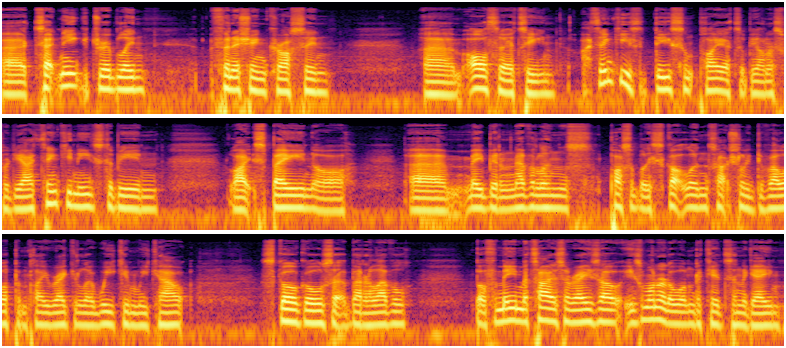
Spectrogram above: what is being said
Uh, technique, dribbling, finishing, crossing, um, all 13. I think he's a decent player, to be honest with you. I think he needs to be in like Spain or um, maybe the Netherlands, possibly Scotland, to actually develop and play regular week in, week out, score goals at a better level. But for me, Matias Arezo, is one of the wonder kids in the game.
